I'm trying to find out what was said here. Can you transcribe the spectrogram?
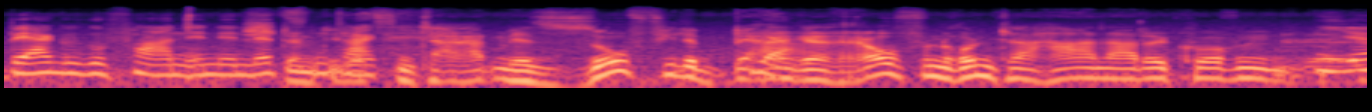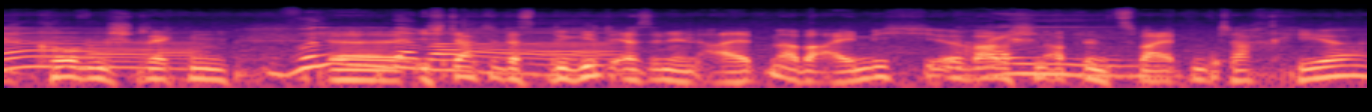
Berge gefahren in den letzten Stimmt, die Tagen. letzten Tage hatten wir so viele Berge, rauf und runter, Haarnadelkurven, äh, Ja, Kurvenstrecken. wunderbar. Äh, ich dachte, das beginnt erst in den Alpen, aber eigentlich äh, war das schon ab dem Nein. zweiten Tag hier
